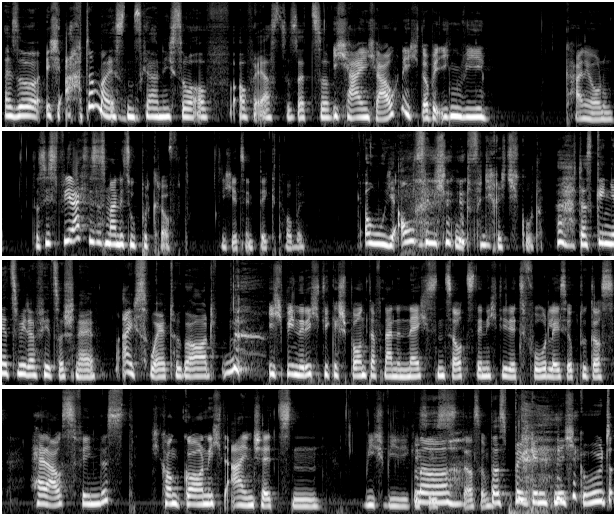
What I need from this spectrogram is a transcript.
Also ich achte meistens gar nicht so auf, auf erste Sätze. Ich eigentlich auch nicht, aber irgendwie, keine Ahnung. Das ist, vielleicht ist es meine Superkraft, die ich jetzt entdeckt habe. Oh ja, oh, finde ich gut, finde ich richtig gut. Das ging jetzt wieder viel zu schnell. I swear to God. Ich bin richtig gespannt auf deinen nächsten Satz, den ich dir jetzt vorlese, ob du das herausfindest. Ich kann gar nicht einschätzen, wie schwierig es Oh, ist. Also, Das beginnt nicht gut.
